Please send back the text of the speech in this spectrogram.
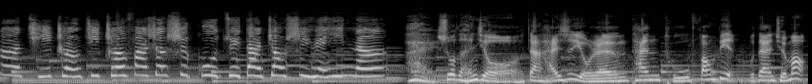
那骑乘机车发生事故最大肇事原因呢？唉，说了很久，但还是有人贪图方便，不戴安全帽，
